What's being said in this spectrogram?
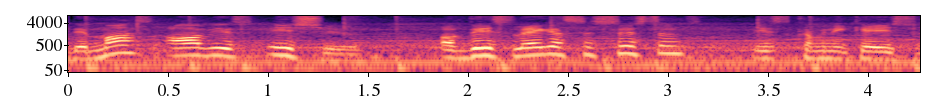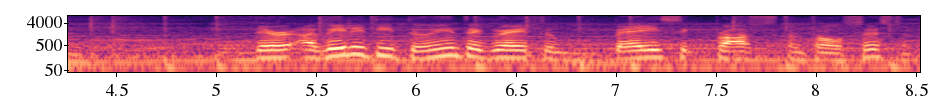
The most obvious issue of these legacy systems is communication, their ability to integrate to basic process control systems.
